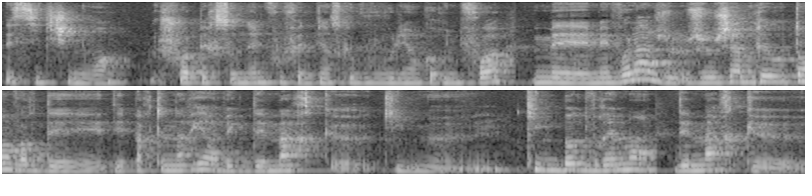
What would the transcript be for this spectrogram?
des sites chinois. Choix personnel vous faites bien ce que vous voulez encore une fois. Mais, mais voilà j'aimerais autant avoir des, des partenariats avec des marques euh, qui me, qui me bottent vraiment. Des marques euh,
